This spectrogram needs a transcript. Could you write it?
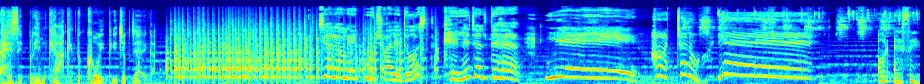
ऐसे प्रेम के आगे तो कोई भी झुक जाएगा। चलो मेरे पूछ वाले दोस्त, खेलने चलते हैं। ये! हाँ चलो। ये! और ऐसे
